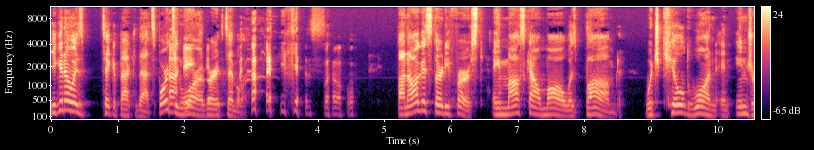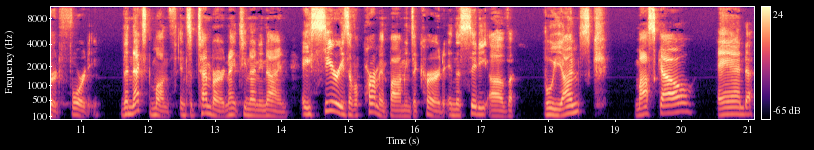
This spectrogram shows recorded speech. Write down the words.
you can always take it back to that. Sports and war are very similar. I guess so. On August 31st, a Moscow mall was bombed, which killed one and injured 40. The next month, in September 1999, a series of apartment bombings occurred in the city of Buyansk, Moscow, and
